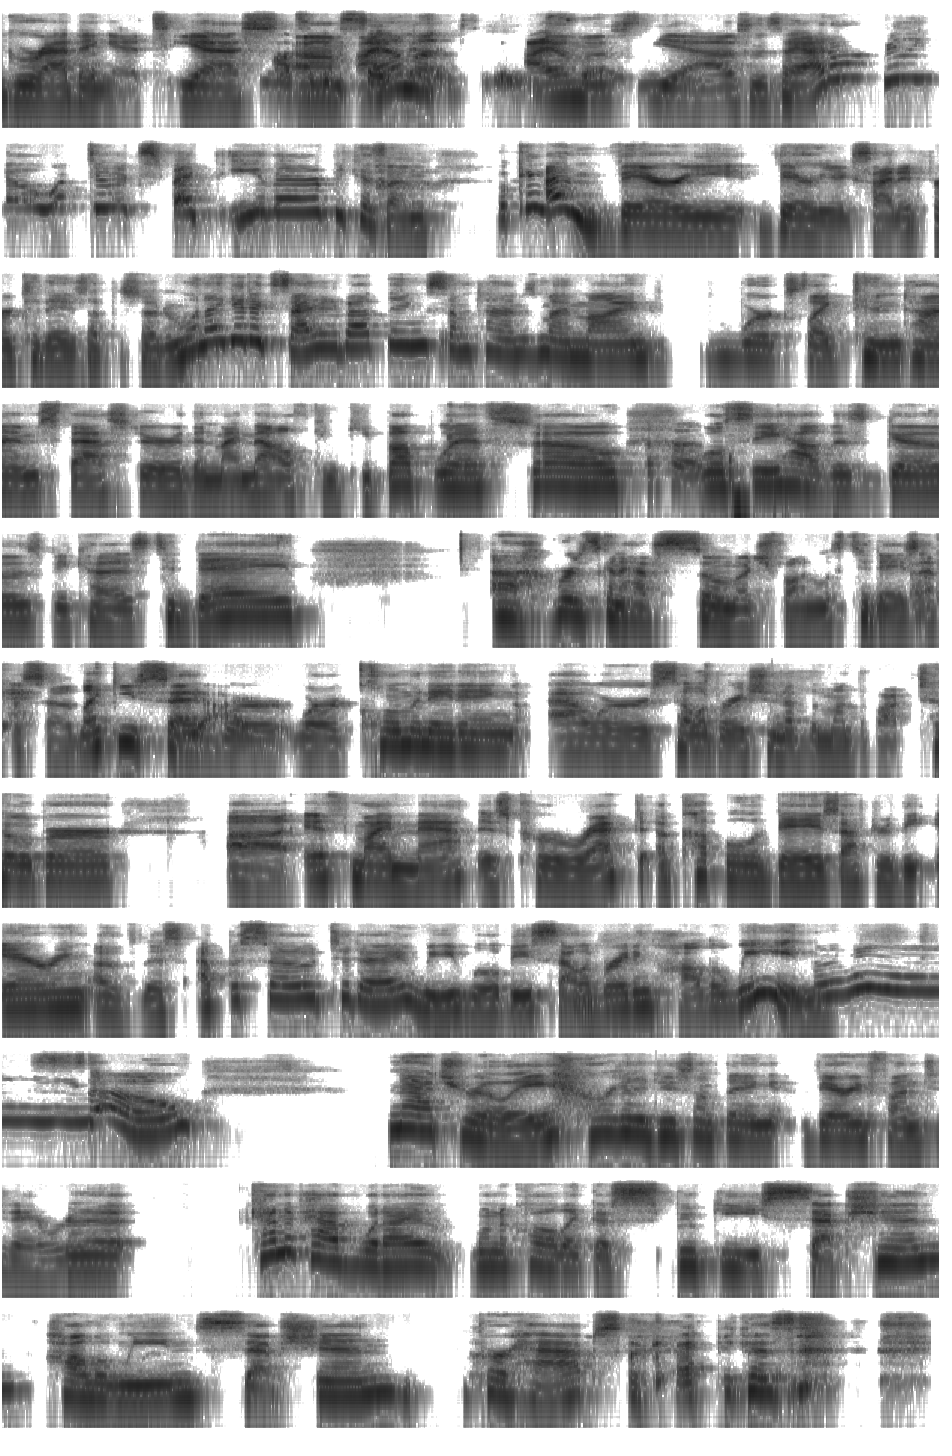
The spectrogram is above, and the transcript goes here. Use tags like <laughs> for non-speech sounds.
Grabbing it. Yes. Um, I almost, I almost, yeah, I was gonna say I don't really know what to expect either because I'm okay. I'm very, very excited for today's episode. And when I get excited about things, sometimes my mind works like 10 times faster than my mouth can keep up with. So Uh-huh. we'll see how this goes because today uh, we're just going to have so much fun with today's Okay. episode. Like you said, are. we're we're culminating our celebration of the month of October. Uh, if my math is correct, a couple of days after the airing of this episode today, we will be celebrating Halloween. Halloween. So, naturally, we're going to do something very fun today. We're going to kind of have what I want to call like a spooky section, Halloween section, perhaps, Okay. <laughs> because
